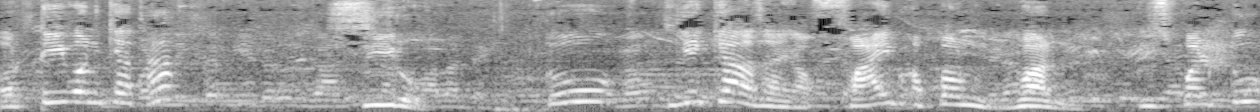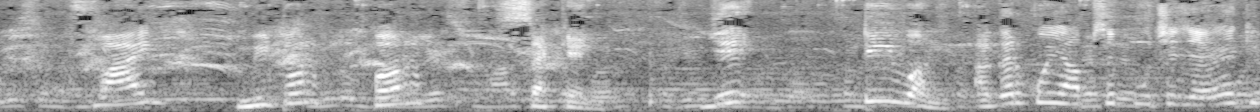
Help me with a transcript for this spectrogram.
और टी वन क्या था? ज़ीरो। तो ये क्या आ जाएगा? Five upon one equal to five metre पर सेकेंड ये टी वन अगर कोई आपसे पूछे जाएगा कि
